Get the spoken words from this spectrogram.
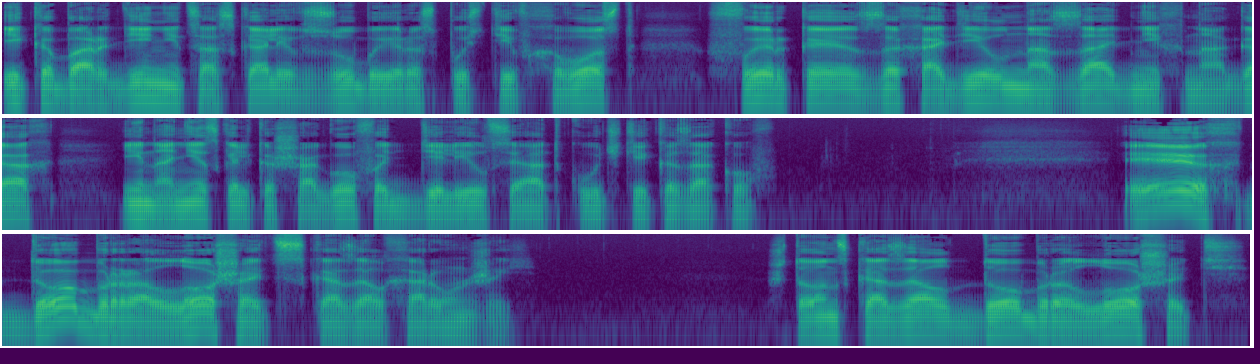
и кабардинец, оскалив зубы и распустив хвост, фыркая, заходил на задних ногах и на несколько шагов отделился от кучки казаков. «Эх, добра лошадь!» — сказал Харунжий. Что он сказал «добра лошадь»,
